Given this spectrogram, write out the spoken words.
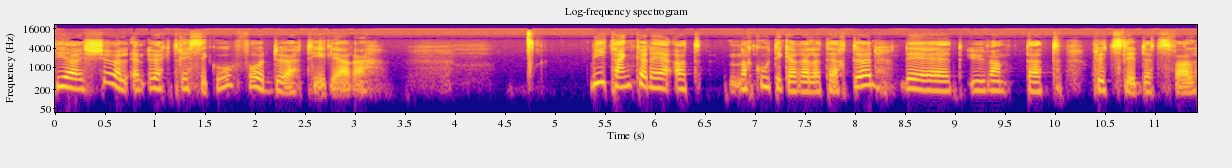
de har sjøl en økt risiko for å dø tidligere. Vi tenker det at narkotikarelatert død det er et uventet, plutselig dødsfall.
